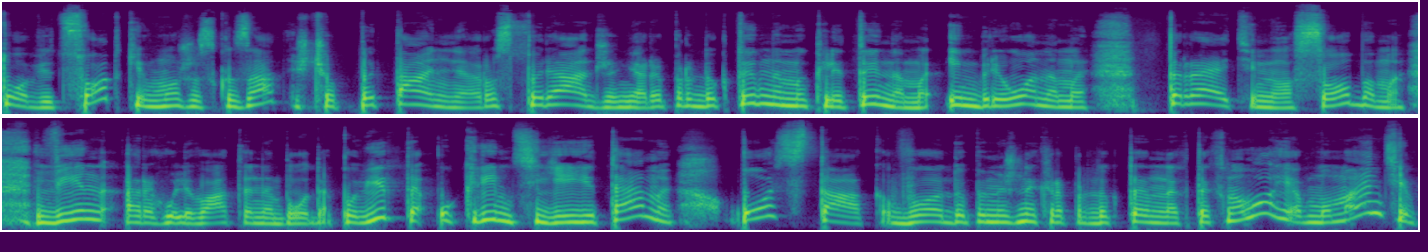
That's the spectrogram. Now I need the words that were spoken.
100% можу сказати, що питання розпорядження репродуктивними клітинами, ембріонами, третіми особами він регулювати не буде. Повірте, окрім цієї теми, ось так в допоміжних репродуктивних технологіях моментів,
